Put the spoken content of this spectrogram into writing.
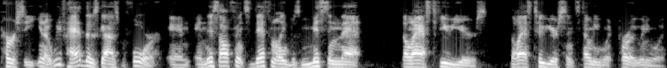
Percy. You know we've had those guys before. And and this offense definitely was missing that the last few years. The last two years since Toney went pro, anyway.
